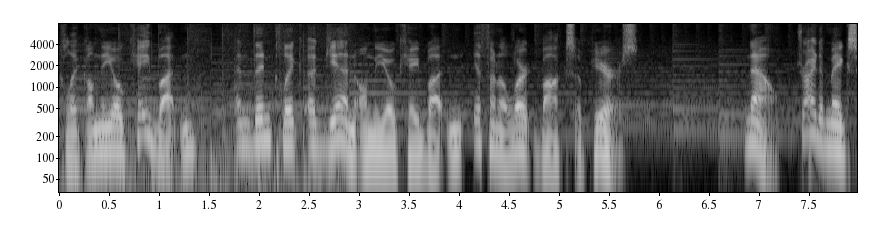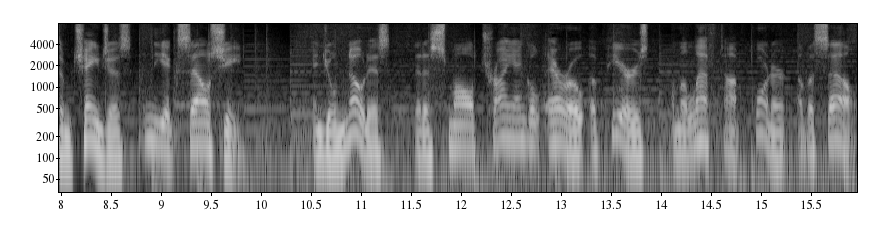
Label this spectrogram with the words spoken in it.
Click on the OK button and then click again on the OK button if an alert box appears. Now, try to make some changes in the Excel sheet and you'll notice that a small triangle arrow appears on the left top corner of a cell.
